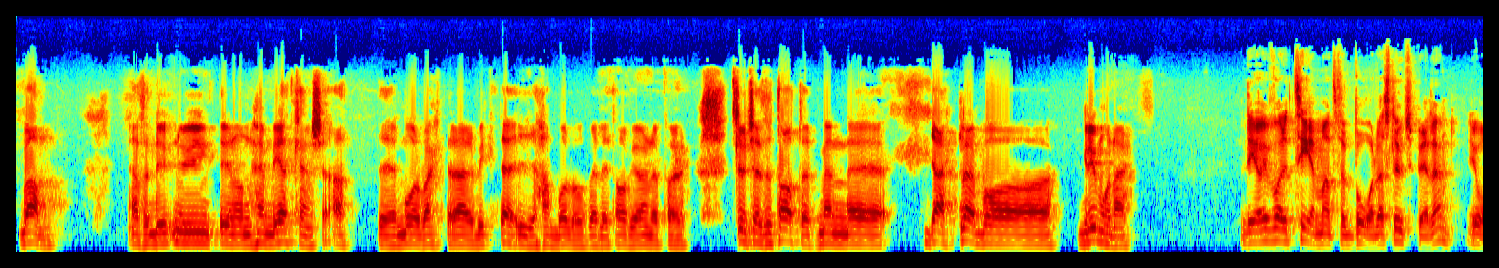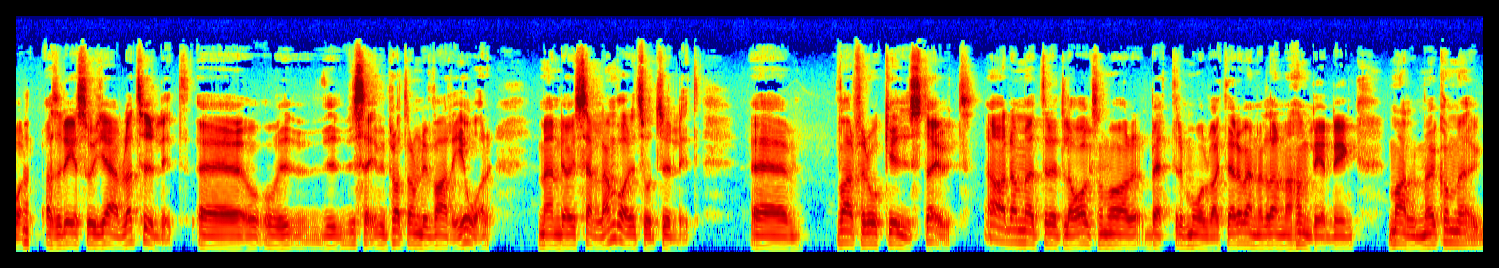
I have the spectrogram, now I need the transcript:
vann. Alltså det, nu är ju inte någon hemlighet kanske att eh, målvakter är viktiga i handboll och väldigt avgörande för slutresultatet. Men eh, jäklar vad grym hon är. Det har ju varit temat för båda slutspelen i år. Alltså det är så jävla tydligt. Eh, och och vi, vi, vi, säger, vi pratar om det varje år. Men det har ju sällan varit så tydligt. Eh, varför åker Ystad ut? Ja, de möter ett lag som har bättre målvakter av en eller annan anledning. Malmö kommer,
